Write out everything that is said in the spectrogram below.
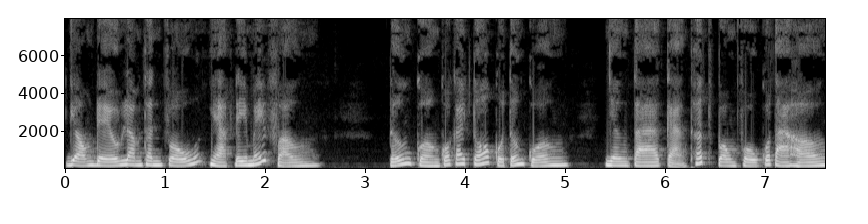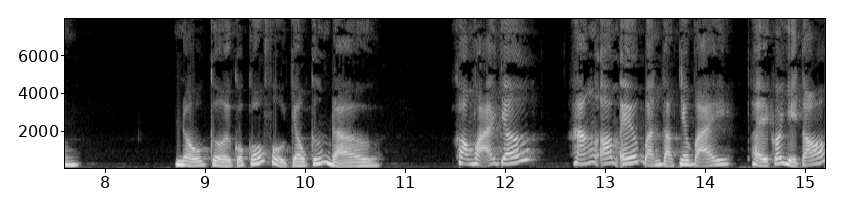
Giọng điệu Lâm Thanh Vũ nhạt đi mấy phần. Tướng quân có cái tốt của tướng quân, nhưng ta càng thích vòng phụ của ta hơn. Nụ cười của Cố Phù Châu cứng đờ. Không phải chứ, hắn ốm yếu bệnh tật như vậy thì có gì tốt?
